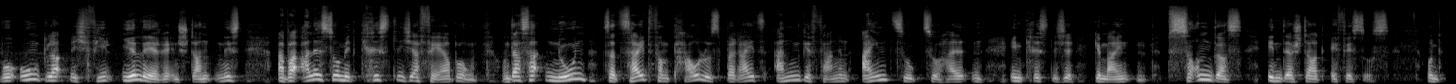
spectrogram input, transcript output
wo unglaublich viel Irrlehre entstanden ist, aber alles so mit christlicher Färbung. Und das hat nun zur Zeit von Paulus bereits angefangen, Einzug zu halten in christliche Gemeinden, besonders in der Stadt Ephesus. Und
